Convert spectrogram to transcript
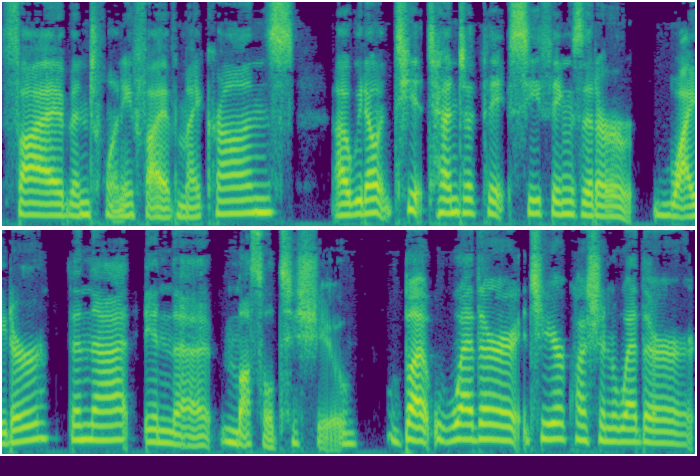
5 and 25 microns. Uh, we don't t- tend to th- see things that are wider than that in the muscle tissue. But whether, to your question, whether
